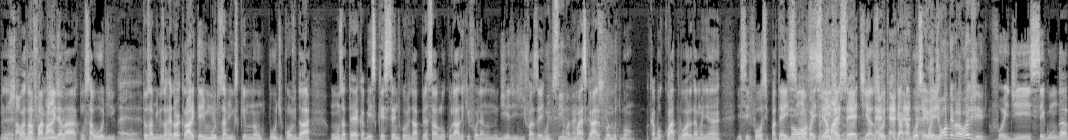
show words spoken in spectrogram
né? com, a tua família paz, lá, né? com saúde, é. teus amigos ao redor. Claro que teve muitos amigos que eu não pude convidar, uns até acabei esquecendo de convidar por essa loucurada que foi lá no, no dia de, de, fazer. Muito cima, né? Mas, cara, muito foi muito bom. Acabou 4 horas da manhã. E se fosse para até às 5, às 6, às 7, às 8, porque acabou a cerveja. Foi de ontem para hoje? Foi de segunda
